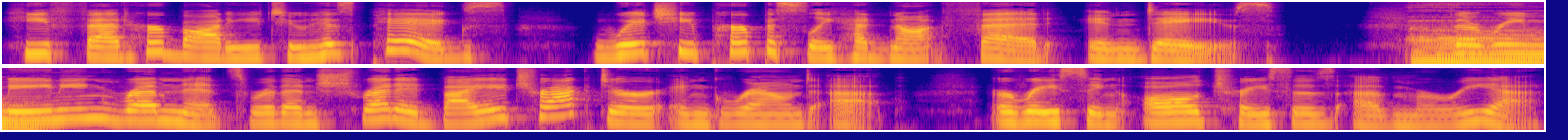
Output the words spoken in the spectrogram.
he fed her body to his pigs, which he purposely had not fed in days. The Oh, remaining remnants were then shredded by a tractor and ground up, erasing all traces of Maria.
